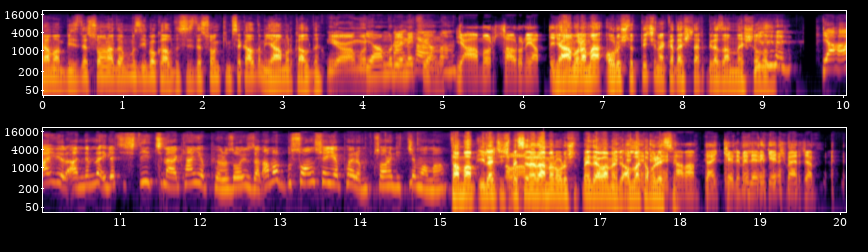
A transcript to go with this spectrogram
tamam bizde son adamımız İbo kaldı. Sizde son kimse kaldı mı? Yağmur kaldı. Yağmur. Yağmur Ben yemek yiyor ama. kaldım. Yağmur savrunu yaptı. Yağmur ama oruç tuttuğu için arkadaşlar biraz anlayışlı olalım. Ya hayır annemler ilaç içtiği için erken yapıyoruz o yüzden. Ama bu son şey yaparım. Sonra gideceğim ama. tamam ilaç içmesine rağmen oruç tutmaya devam ediyor. Allah kabul etsin. Tamam ben kelimeleri geç vereceğim. Ya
